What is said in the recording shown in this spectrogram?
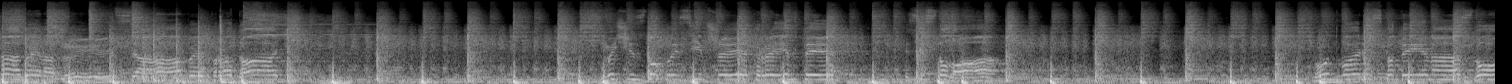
аби нажиться, аби продать. Ми ще здохли, з'ївши крихти зі стола. У дворі скотина здохла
